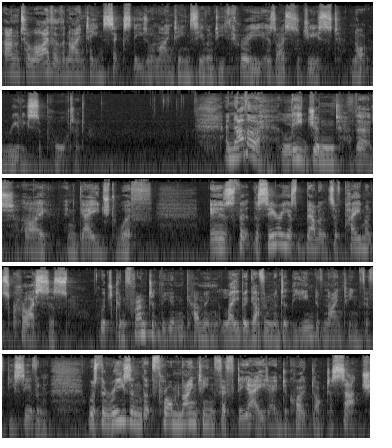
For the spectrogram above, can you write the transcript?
until either the 1960s or 1973 is, I suggest, not really supported. Another legend that I engaged with is that the serious balance of payments crisis which confronted the incoming Labour government at the end of 1957, was the reason that from 1958, and to quote Dr. Sutch,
